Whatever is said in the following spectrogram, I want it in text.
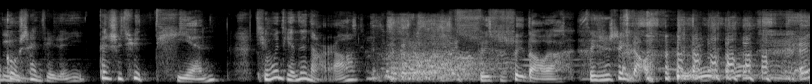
不够善解人意，但是却甜。请问甜在哪儿啊？随时睡倒呀。随时睡倒。哎，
